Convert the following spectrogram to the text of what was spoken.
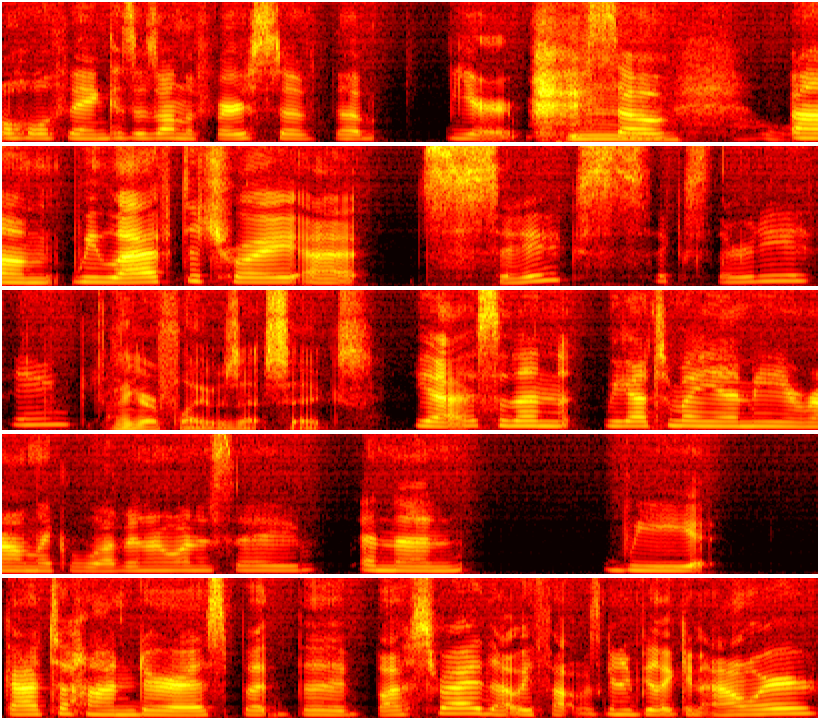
a whole thing because it was on the first of the year. so, Mm. Um, we left Detroit at six, six thirty, I think. I think our flight was at six. Yeah. So then we got to Miami around like eleven, I want to say, and then we got to Honduras. But the bus ride that we thought was gonna be like an hour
